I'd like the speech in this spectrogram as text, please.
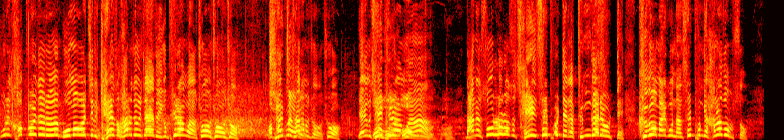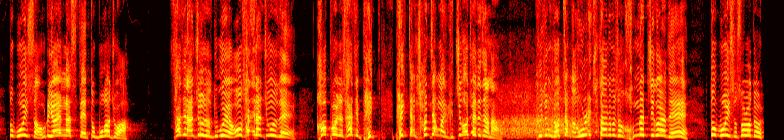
우리 커플들은 뭐 먹을지를 계속 하루 종일 짜야 돼. 이거 필요한 거야. 줘, 줘, 줘. 어, 발표? 잘하면 줘, 줘. 야 이거 제일 어, 어, 필요한 어, 거야. 어, 어. 나는 솔로로서 제일 슬플 때가 등 가려울 때. 그거 말고 난 슬픈 게 하나도 없어. 또 뭐 있어? 우리 여행 갔을 때 또 뭐가 좋아? 사진 안 찍어도 누구예요? 어 사진 안 찍어도 돼. 커플들 사진 100, 100장, 1000장만 이렇게 찍어줘야 되잖아. 그중 몇장 올리지도 않으면서 겁나 찍어야 돼. 또 뭐 있어 솔로들?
